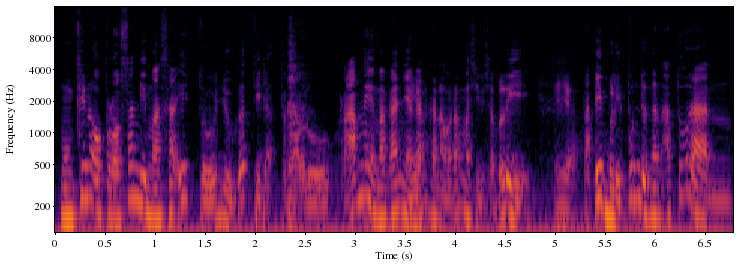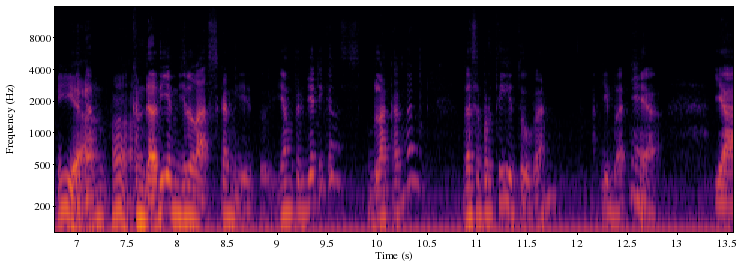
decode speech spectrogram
mungkin oplosan di masa itu juga tidak terlalu rame makanya kan Iya. karena orang masih bisa beli. Iya. tapi beli pun dengan aturan Iya, dengan heeh. kendali yang jelas kan gitu. Yang terjadi kan belakangan nggak seperti itu kan. Akibatnya ya ya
